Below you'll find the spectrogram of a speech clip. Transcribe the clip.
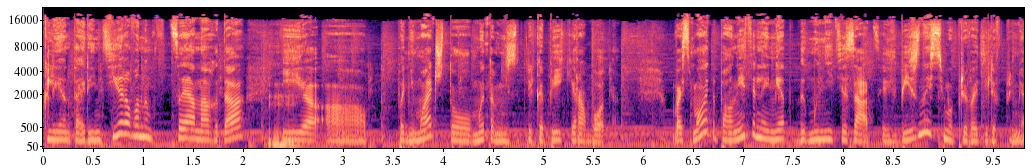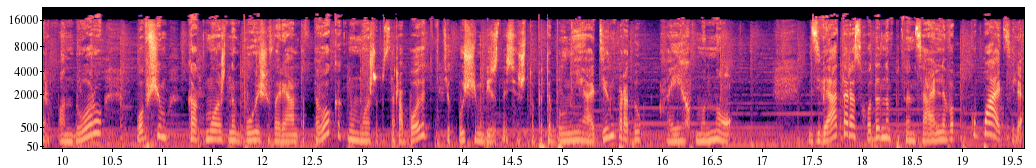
клиентоориентированным в ценах, да, mm-hmm. и а, понимать, что мы там не за 3 копейки работаем. Восьмое – дополнительные методы монетизации в бизнесе. Мы приводили в пример Пандору. В общем, как можно больше вариантов того, как мы можем заработать в текущем бизнесе, чтобы это был не один продукт, а их много. Девятое – расходы на потенциального покупателя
